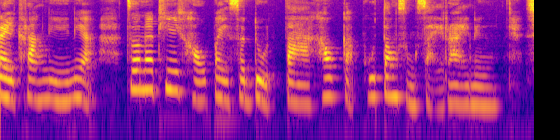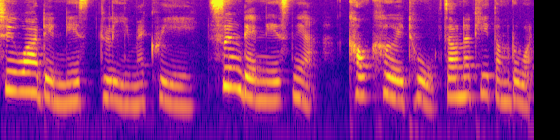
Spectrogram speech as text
ในครั้งนี้เนี่ยเจ้าหน้าที่เขาไปสะดุดตาเข้ากับผู้ต้องสงสัยรายหนึ่ง ชื่อว่าเดนนิสลีแมคควีซึ่งเดนนิสเนี่ยเขาเคยถูกเจ้าหน้าที่ตำรวจ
